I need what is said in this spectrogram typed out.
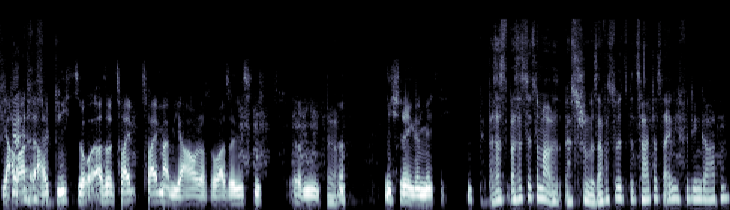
Ja, Ja, aber halt nicht so, also zwei, zweimal im Jahr oder so. Also ist nicht, ähm, Ja. nicht regelmäßig. Was hast, was hast du jetzt nochmal, hast du schon gesagt, was du jetzt bezahlt hast eigentlich für den Garten?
